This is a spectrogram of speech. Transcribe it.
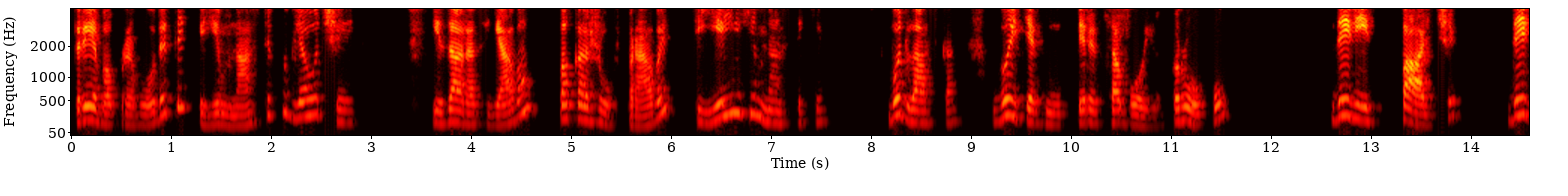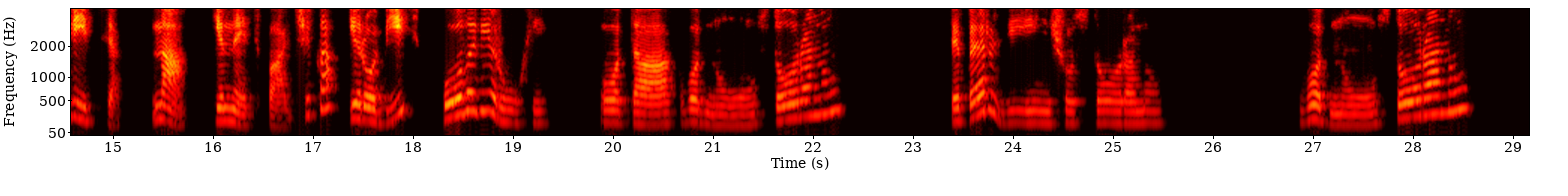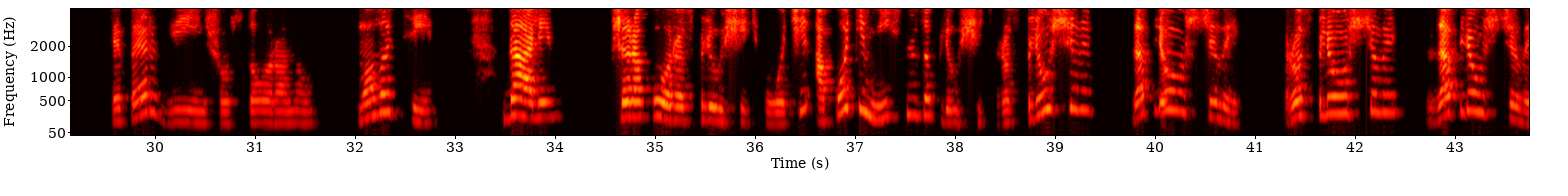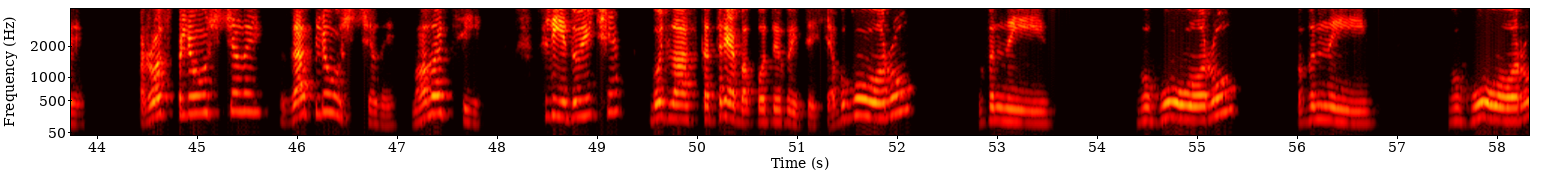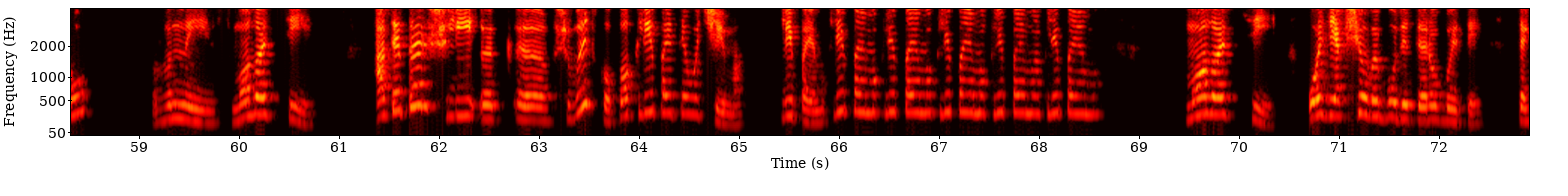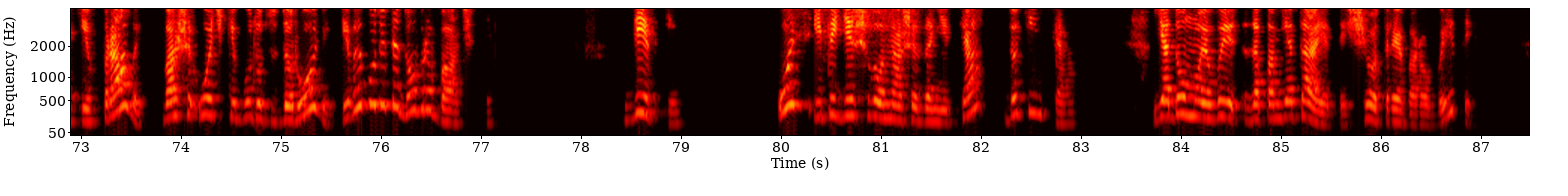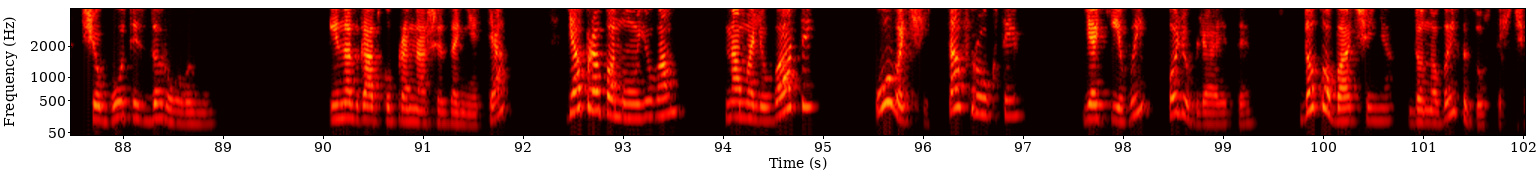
Треба проводити гімнастику для очей. І зараз я вам покажу вправи цієї гімнастики. Будь ласка, витягніть перед собою руку, дивіться пальчик, дивіться на кінець пальчика і робіть колові рухи. Отак, в одну сторону, тепер в іншу сторону. В одну сторону, тепер в іншу сторону. Молодці. Далі широко розплющіть очі, а потім міцно заплющіть. Розплющили, заплющили, розплющили, заплющили, розплющили, заплющили. Молодці. Слідуючи, будь ласка, треба подивитися вгору, вниз, вгору, вниз, вгору, вниз. Молодці. А тепер шлі, е, е, швидко покліпайте очима. Кліпаємо, кліпаємо, кліпаємо, кліпаємо, кліпаємо, кліпаємо. Молодці. Ось якщо ви будете робити такі вправи, ваші очки будуть здорові і ви будете добре бачити. Дітки, ось і підійшло наше заняття до кінця. Я думаю, ви запам'ятаєте, що треба робити, щоб бути здоровими. І на згадку про наше заняття я пропоную вам намалювати овочі та фрукти, які ви полюбляєте. До побачення, до нових зустрічей!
